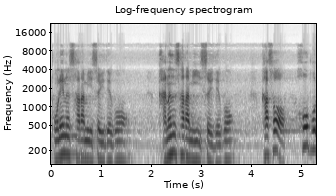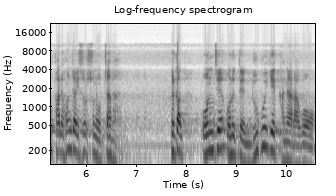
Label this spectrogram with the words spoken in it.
보내는 사람이 있어야 되고 가는 사람이 있어야 되고 가서 허볼판에 혼자 있을 수는 없잖아요. 그러니까 언제 어느 때 누구에게 가냐라고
